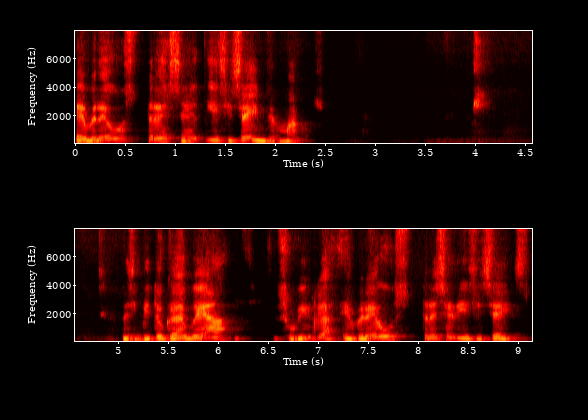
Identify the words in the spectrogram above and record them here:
Hebreos 13, 16, hermanos. Les invito a que vean su Biblia, Hebreos 13, 16.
